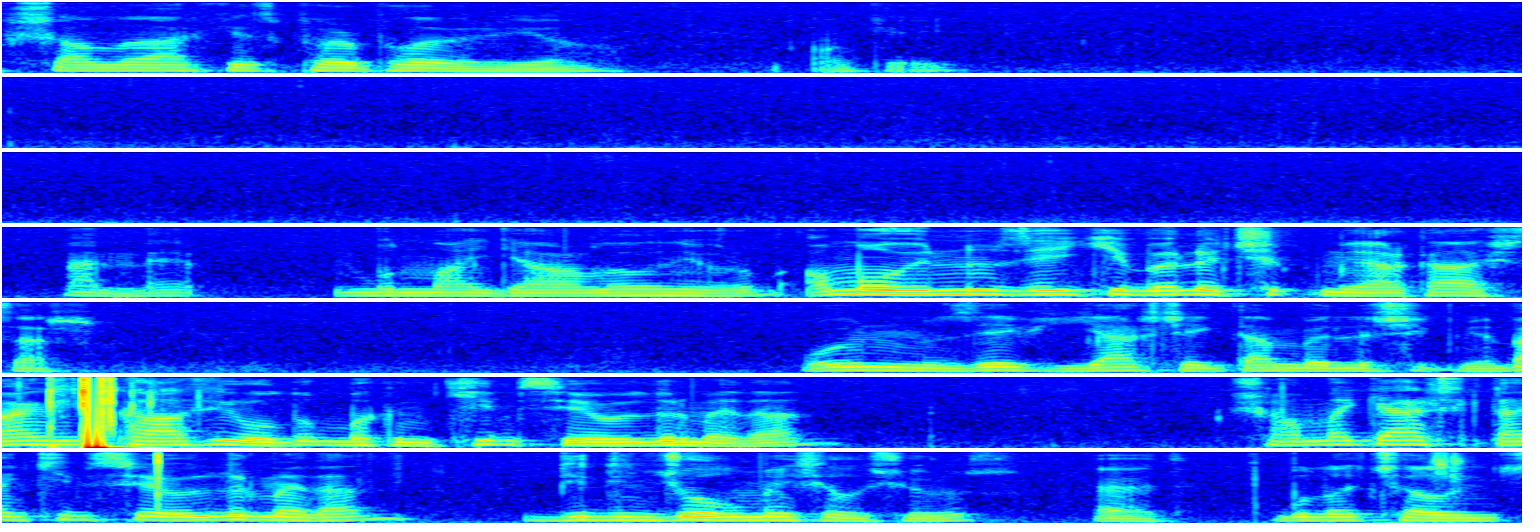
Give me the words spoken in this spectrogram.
Şu anda herkes purple'a veriyor. Okey. Ben de bundan yararlanıyorum. Ama oyunun zevki böyle çıkmıyor arkadaşlar. Oyunun zevki gerçekten böyle çıkmıyor. Ben bir katil oldum. Bakın kimseyi öldürmeden. Şu anda gerçekten kimseyi öldürmeden birinci olmaya çalışıyoruz. Evet. Bu da challenge.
